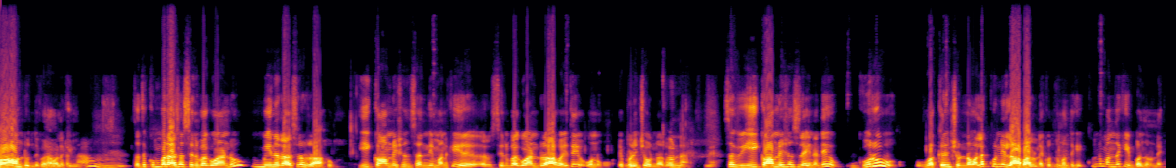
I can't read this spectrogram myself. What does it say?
బాగుంటుంది కూడా వాళ్ళకి. తర్వాత కుంభరాశిలో శని భగవానుడు మీన రాశిలో రాహు. ఈ కాంబినేషన్స్ అన్ని మనకి శని భగవానుడు రాహు అయితే ఎప్పటి నుంచో ఉన్నారు. ఉన్నారు. సో ఈ కాంబినేషన్స్లో ఏంటంటే గురువు వక్రించి ఉండడం వల్ల కొన్ని లాభాలు ఉన్నాయి కొంతమందికి కొంతమందికి ఇబ్బందులు ఉన్నాయి.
